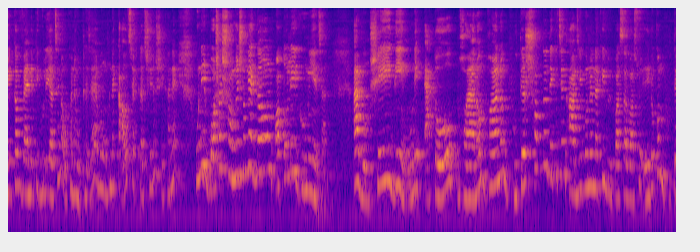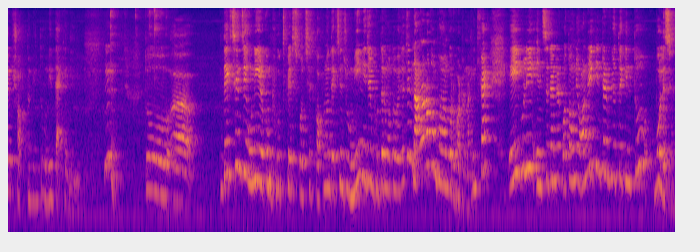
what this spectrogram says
মেকআপ ভ্যানিটিগুলি আছে না, ওখানে উঠে যায় এবং ওখানে কাউচ একটা ছিল, সেখানে উনি বসার সঙ্গে সঙ্গে একদম অতলেই ঘুমিয়ে যান। এবং সেই দিন উনি এত ভয়ানক ভয়ানক ভূতের স্বপ্ন দেখেছেন, আজীবনে নাকি বিপাশা বাসু, এইরকম ভূতের স্বপ্ন কিন্তু উনি দেখেননি। হুম? তো দেখছেন যে উনি এরকম ভূত ফেস করছেন, কখনো দেখছেন যে উনি নিজে ভূতের মতো হয়ে যাচ্ছেন, নানা রকম ভয়ঙ্কর ঘটনা। ইনফ্যাক্ট এইগুলি ইনসিডেন্টের কথা উনি অনেক ইন্টারভিউতে কিন্তু বলেছেন,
